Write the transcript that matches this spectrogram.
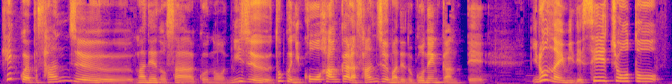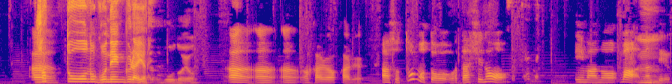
結構やっぱ30までのさこの20特に後半から30までの5年間っていろんな意味で成長と葛藤の5年ぐらいやと思うのよ。うんうんうん。わかるわかる。あ、そう、友と私の今の、まあ、うんなんていう、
